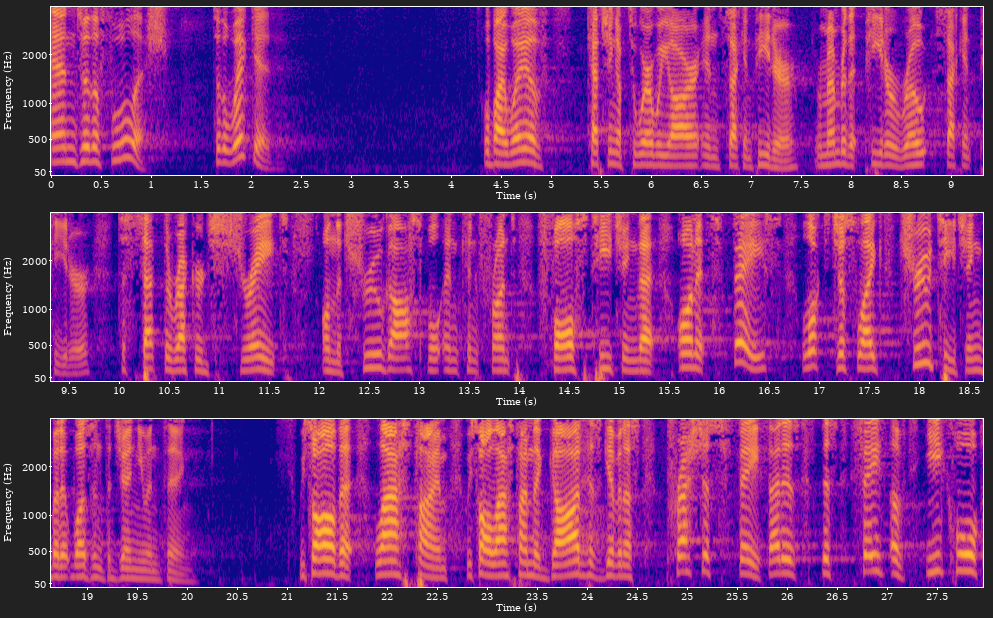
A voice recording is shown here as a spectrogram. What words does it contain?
and to the foolish, to the wicked. Well, by way of catching up to where we are in 2 Peter, remember that Peter wrote 2 Peter to set the record straight on the true gospel and confront false teaching that on its face looked just like true teaching, but it wasn't the genuine thing. We saw that last time, we saw last time that God has given us precious faith. That is, this faith of equal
